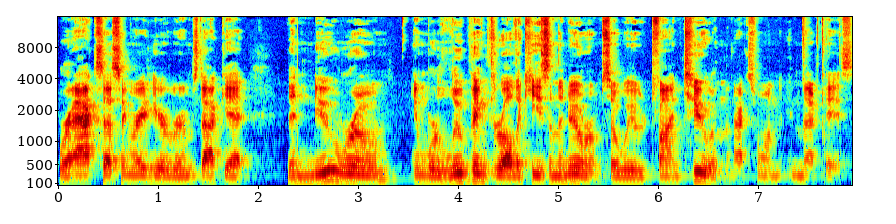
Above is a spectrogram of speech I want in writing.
we're accessing right here, rooms.get, the new room, and we're looping through all the keys in the new room. So we would find two in the next one in that case.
